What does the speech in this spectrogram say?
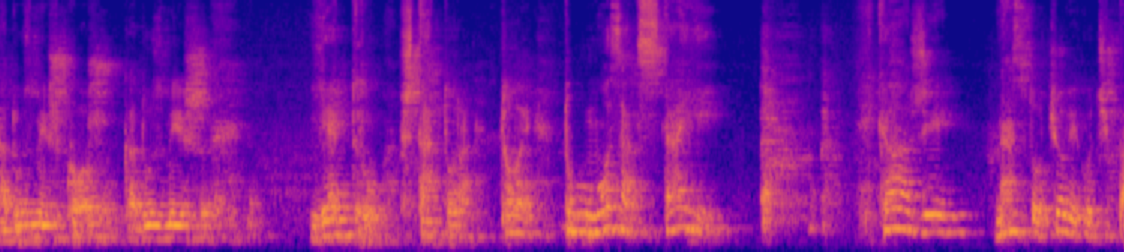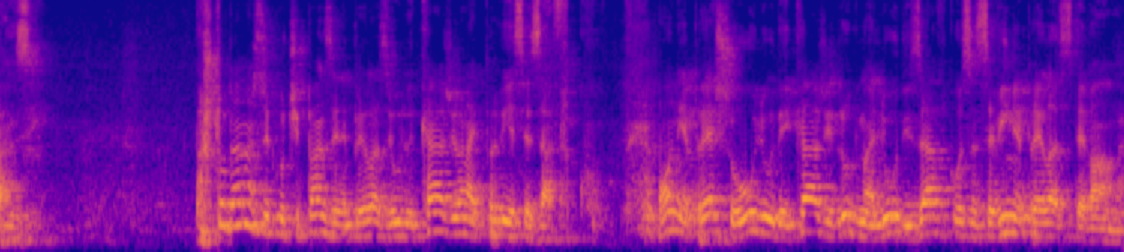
kad uzmeš kožu, kad uzmeš jetru, štatora, to je, tu mozak staje. I kaže, nasto čovjek od čipanzi. Pa što danas se kod čipanze ne prelaze u ljudi? Kaže, onaj prvi je se zafrku. On je prešao u ljude i kaže drugima, ljudi, zafrku sam se, vi ne prelazite vama.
